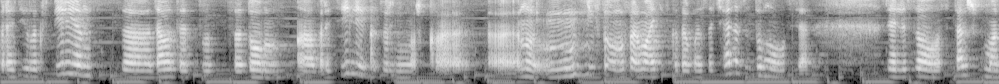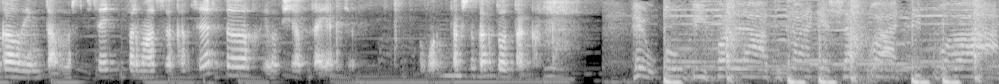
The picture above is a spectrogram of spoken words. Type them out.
Brazil Experience, да, вот этот вот дом Бразилии, который немножко, ну, не в том формате, в котором изначально задумывался, реализовывался. Также помогала им там распространять информацию о концертах и вообще о проекте. Вот, так что как-то вот так. Eu ouvi falar que os caras querem chapar, se pá,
